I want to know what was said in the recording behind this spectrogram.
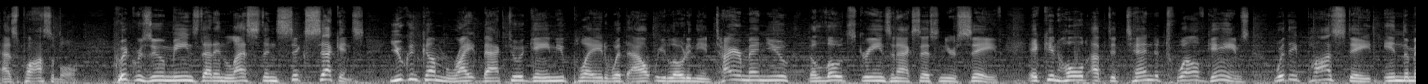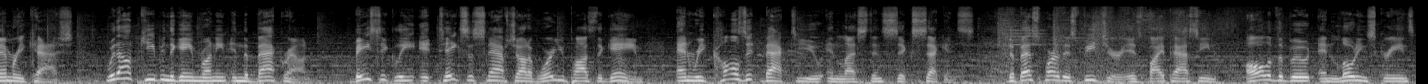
as possible. Quick Resume means that in less than 6 seconds, you can come right back to a game you played without reloading the entire menu, the load screens, and accessing your save. It can hold up to 10 to 12 games with a pause state in the memory cache without keeping the game running in the background. Basically, it takes a snapshot of where you paused the game and recalls it back to you in less than 6 seconds. The best part of this feature is bypassing all of the boot and loading screens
